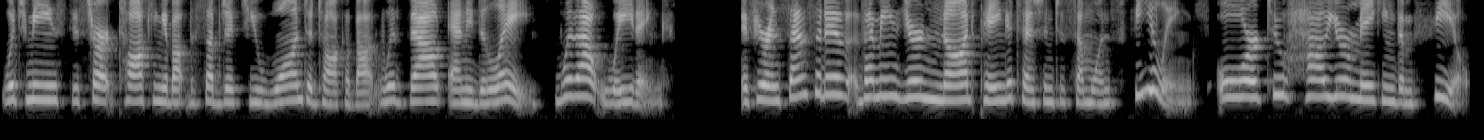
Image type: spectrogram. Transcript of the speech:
which means to start talking about the subject you want to talk about without any delay, without waiting. If you're insensitive, that means you're not paying attention to someone's feelings or to how you're making them feel.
